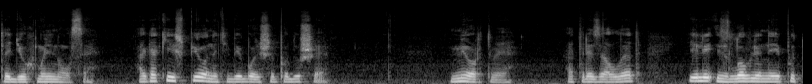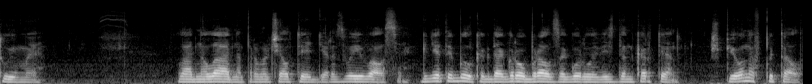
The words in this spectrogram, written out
Тедди ухмыльнулся. «А какие шпионы тебе больше по душе?» «Мертвые», – отрезал Лед, – «или изловленные пытуемые». «Ладно, ладно», – проворчал Тедди, – развоевался. «Где ты был, когда Гро брал за горло весь Донкартен?» Шпионов пытал.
